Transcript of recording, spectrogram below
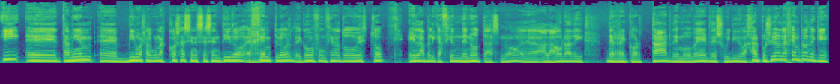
Y eh, también eh, vimos algunas cosas en ese sentido, ejemplos de cómo funciona todo esto en la aplicación de notas, ¿no? Eh, a la hora de, recortar, de mover, de subir y de bajar. Pusieron el ejemplo de que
